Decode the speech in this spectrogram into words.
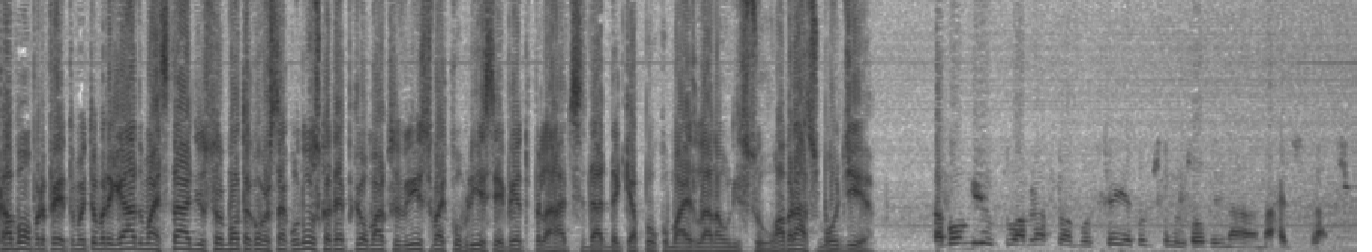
Tá bom, prefeito, muito obrigado. Mais tarde o senhor volta a conversar conosco, até porque o Marcos Vinícius vai cobrir esse evento pela Rádio Cidade daqui a pouco mais lá na Unisul. Um abraço, bom dia. Tá bom, Milton, um abraço a você e a todos que nos ouvem na, na Rádio Cidade.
